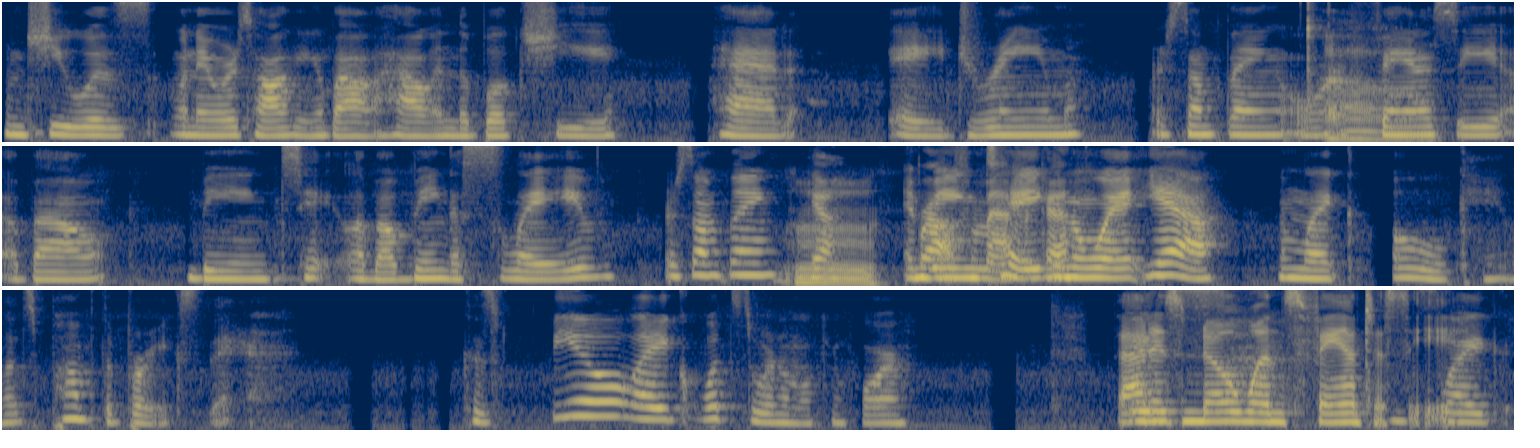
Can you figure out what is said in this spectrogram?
When she was, when they were talking about how in the book she had a dream or something or a Oh. fantasy about being ta- about being a slave or something hmm. Yeah. and Brought being taken Africa. away. Yeah. I'm like, oh, okay, let's pump the brakes there. Cause feel like what's the word I'm looking for? That is It's- no one's fantasy. It's like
